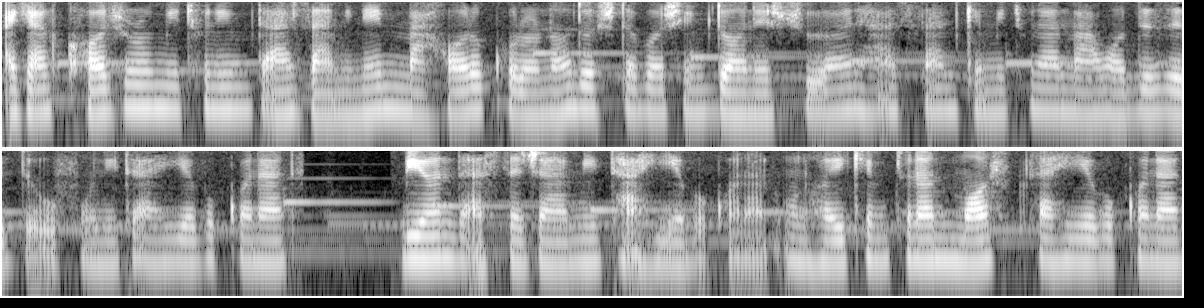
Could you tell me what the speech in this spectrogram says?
اگر کار رو می‌تونیم در زمینه مهار کرونا داشته باشیم دانشجویانی هستند که می‌تونن مواد ضد عفونی تهیه بکنن بیان دست جمعی تهیه بکنن اونهایی که می‌تونن ماسک تهیه بکنن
